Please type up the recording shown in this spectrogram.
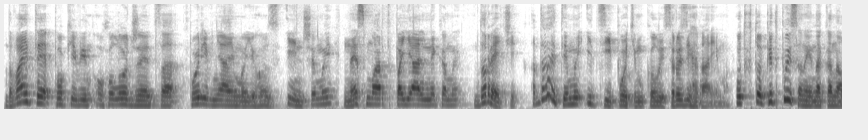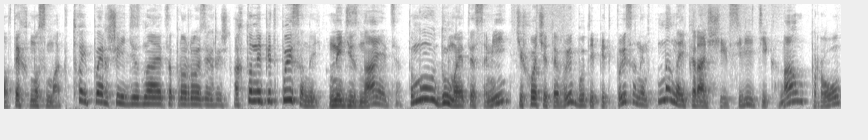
Давайте, поки він охолоджується, порівняємо його з іншими не смарт-паяльниками. До речі, а давайте ми і ці потім колись розіграємо. От хто підписаний на канал Техносмак, той перший дізнається про розіграш, а хто не підписаний, не дізнається. Тому думайте самі, чи хочете ви бути підписаним на найкращий в світі канал про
